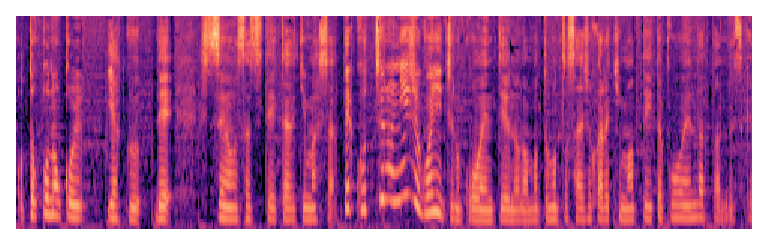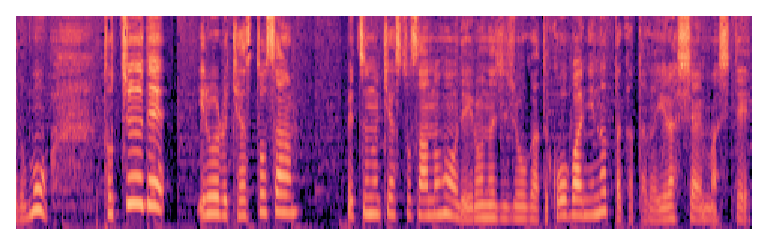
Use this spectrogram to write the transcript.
男の子役で出演をさせていただきました。でこっちの25日の公演っていうのがもともと最初から決まっていた公演だったんですけども途中でいろいろキャストさん別のキャストさんの方でいろんな事情があって降板になった方がいらっしゃいまして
